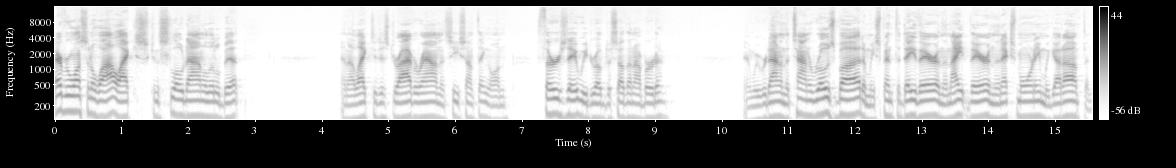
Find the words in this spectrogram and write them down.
every once in a while, I can slow down a little bit. And I like to just drive around and see something. On Thursday, we drove to southern Alberta. And we were down in the town of Rosebud, and we spent the day there and the night there. And the next morning, we got up and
